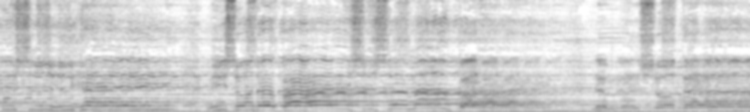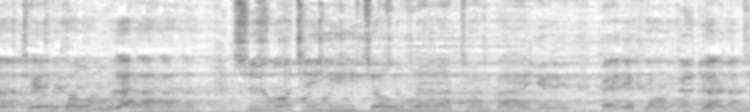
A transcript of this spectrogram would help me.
不是黑，你说的白是什么白？人们说的天空蓝，是我记忆中那团白云背后的蓝天。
